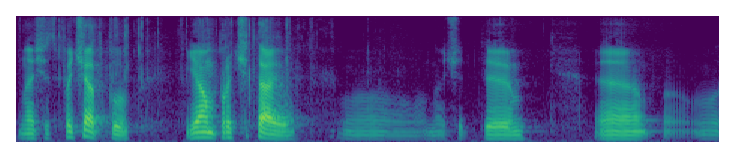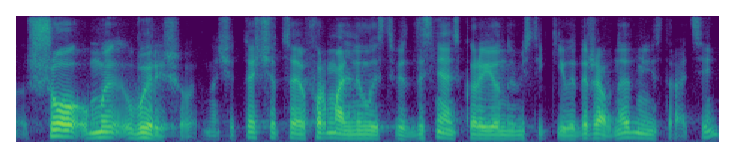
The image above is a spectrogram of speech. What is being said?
Значить, спочатку я вам прочитаю, е, значить, е, е, що ми вирішили. Значить, те, що це формальний лист від Деснянського району в місті Києва державної адміністрації.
